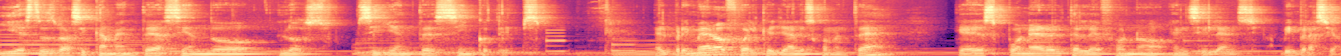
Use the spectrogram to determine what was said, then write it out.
y esto es básicamente haciendo los siguientes cinco tips. El primero fue el que ya les comenté, que es poner el teléfono en silencio, vibración.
